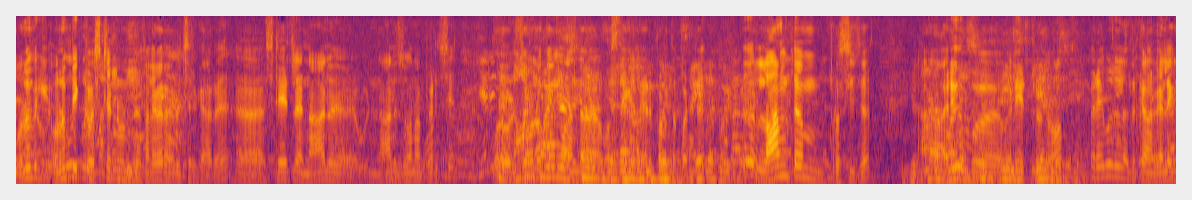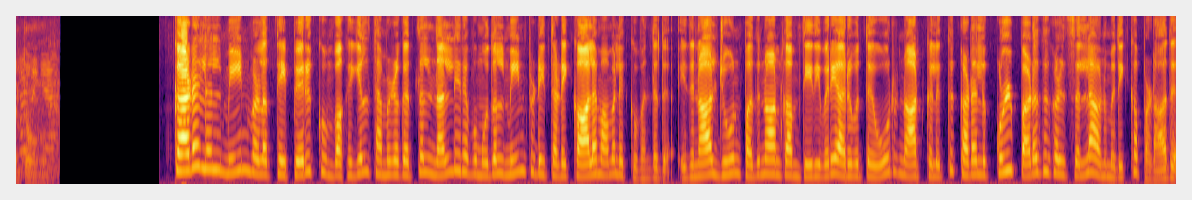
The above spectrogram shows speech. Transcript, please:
ஒலிம்பிக் ஒலிம்பிக் கொஸ்டின் வந்து தலைவர் அறிவிச்சிருக்காரு. ஸ்டேட்டில் நாலு நாலு ஜோனாக பிரித்து ஒரு ஒரு ஜோனுக்கும் அந்த வசதிகள் ஏற்படுத்தப்பட்டு லாங் டேர்ம் ப்ரொசீஜர் அறிவிப்பு வெளியிட்டிருக்கிறோம். விரைவில் அதுக்கான வேலைக்கு தோணும் கடலில் மீன்வளத்தை பெருக்கும் வகையில் தமிழகத்தில் நள்ளிரவு முதல் மீன்பிடி காலம் அமலுக்கு வந்தது. இதனால் ஜூன் பதினான்காம் தேதி வரை அறுபத்தி ஓரு நாட்களுக்கு கடலுக்குள் படகுகள் செல்ல அனுமதிக்கப்படாது.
